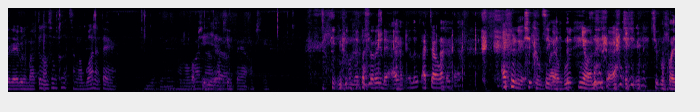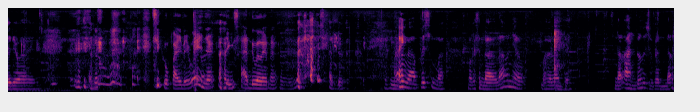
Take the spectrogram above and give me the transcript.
dari Gunung Batu langsung ke Sanggabuana teh. Sanggabuana, Opsi, ya. opsi teh, opsi. Enggak tahu seru deh, lu kacau banget. Ayo nih, Si si nih. Cukup aja dia wae. si kupai dewanya yang sadul eta Aduh. Aing ngapus mah. Pakai sendal naonnya baheula teh. Sendal ando juga sendal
